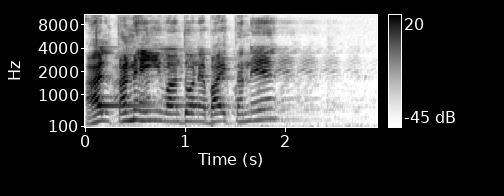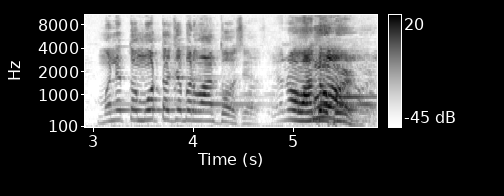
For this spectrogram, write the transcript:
હાલ તને ઈ વાંધો ને ભાઈ તને મને તો મોટો જબર વાંધો છે. એનો વાંધો પણ.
